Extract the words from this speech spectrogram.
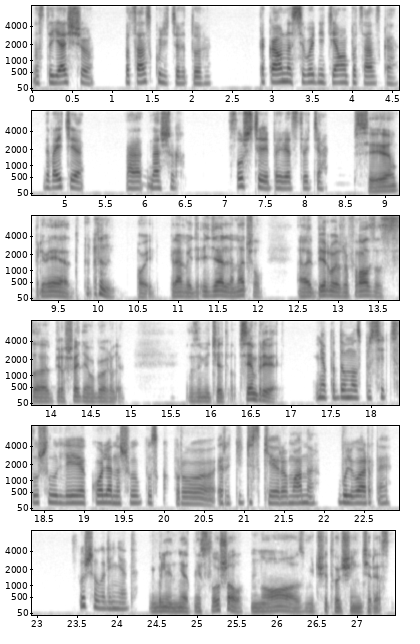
настоящую пацанскую литературу. Такая у нас сегодня тема пацанская. Давайте а, наших слушателей приветствуйте. Всем привет. Ой, прям идеально начал. А, первая же фраза с э, першением в горле. Замечательно. Всем привет. Я подумала спросить, слушал ли Коля наш выпуск про эротические романы бульварные. Слушал или нет? Блин, нет, не слушал, но звучит очень интересно.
